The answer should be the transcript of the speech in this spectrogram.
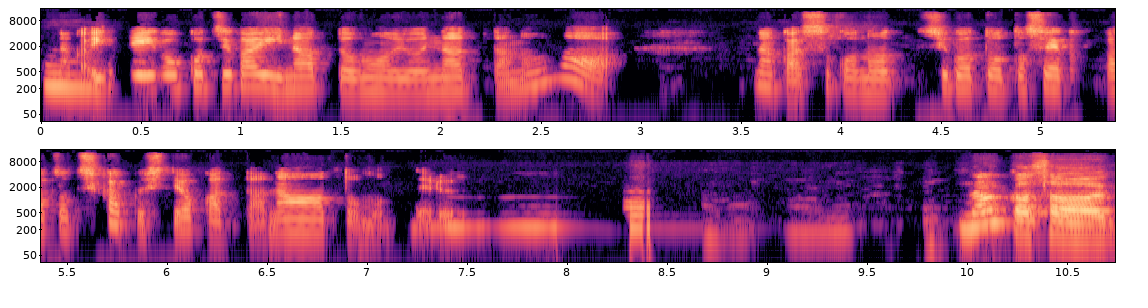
なんかいて居心地がいいなって思うようになったのはなんかそこの仕事と生活を近くしてよかったなと思ってる。なんかさ、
